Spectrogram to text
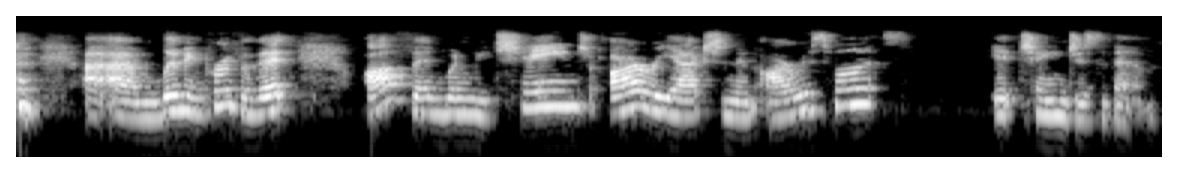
I'm living proof of it. Often, when we change our reaction and our response, it changes them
